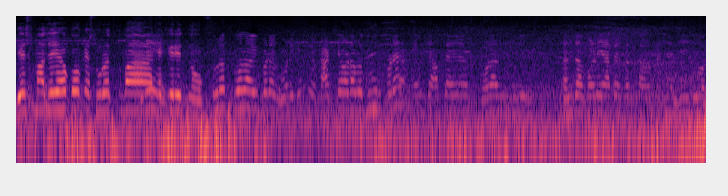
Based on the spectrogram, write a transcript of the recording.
દેશમાં જઈ શકો કે સુરતમાં કે કઈ રીતનું? સુરત બોલાવવી પડે ઘોડી કાઠિયાવાડ આપણે દૂર પડે કેમ કે આપણે ઘોડા ધંધા પાણી આતે કરતા હોય ત્યાં જઈ જવા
